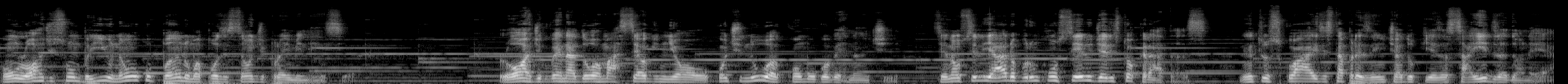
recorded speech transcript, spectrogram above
com o Lorde Sombrio não ocupando uma posição de proeminência. Lorde Governador Marcel Guignol continua como governante, sendo auxiliado por um conselho de aristocratas, dentre os quais está presente a duquesa Saidra Donaire.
